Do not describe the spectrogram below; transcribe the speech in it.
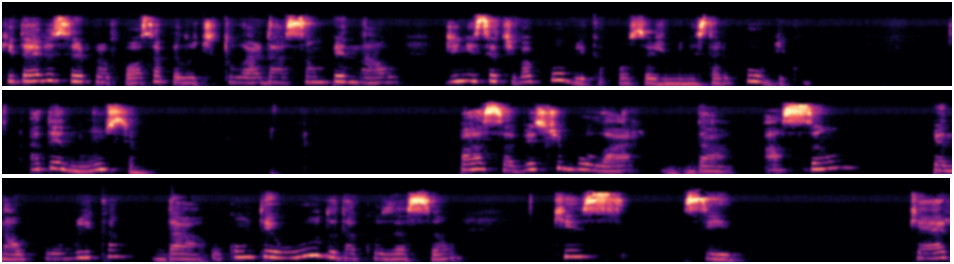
que deve ser proposta pelo titular da ação penal de iniciativa pública, ou seja, o Ministério Público. A denúncia passa vestibular da ação penal pública, dá o conteúdo da acusação que se quer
